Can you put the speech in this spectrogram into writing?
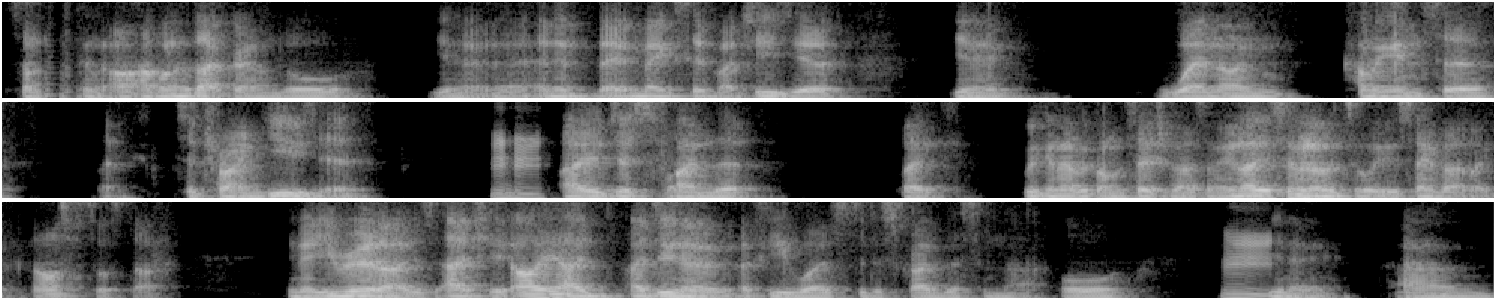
something that I'll have on the background or you know, and it, it makes it much easier, you know, when I'm coming into to try and use it. Mm-hmm. I just find that like we can have a conversation about something like similar to what you were saying about like the hospital stuff. You know, you realize actually, oh yeah, I, I do know a few words to describe this and that, or Mm. you know, um,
